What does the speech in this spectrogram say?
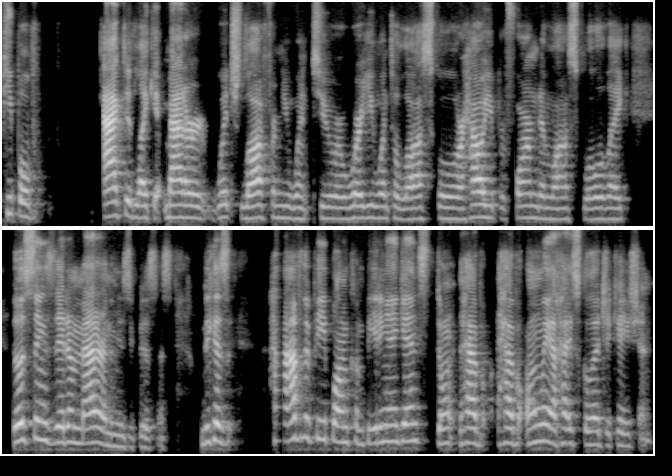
people acted like it mattered which law firm you went to or where you went to law school or how you performed in law school like those things they didn't matter in the music business because half the people i'm competing against don't have have only a high school education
